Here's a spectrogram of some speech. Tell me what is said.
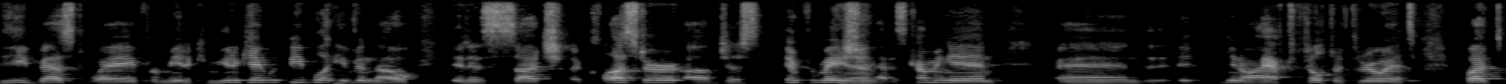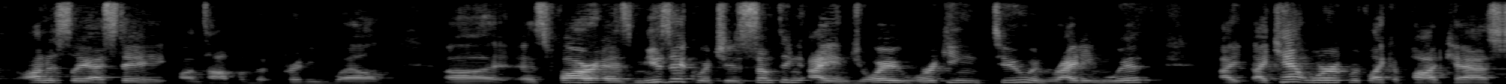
the best way for me to communicate with people, even though it is such a cluster of just information yeah. that is coming in and it, you know I have to filter through it. But honestly, I stay on top of it pretty well. Uh, as far as music, which is something I enjoy working to and writing with, I, I can't work with like a podcast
